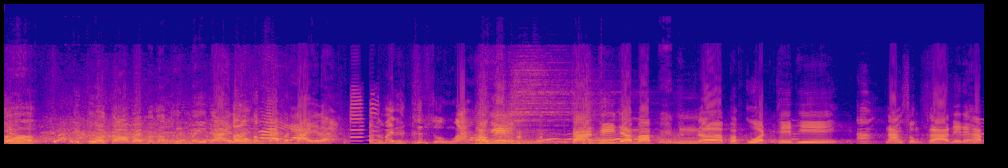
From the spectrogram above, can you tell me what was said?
เยอะไอ้ตัวต่อไปมันก็ขึ้นไม่ได้แล้วต้องใช้บันไดแล้วทำไมถึงขึ้นสูงวะ เอางี้การที่จะมาเป็นเอ่อประกวดเทพีอะ นางสงกรานต์เนี่ยนะครับ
